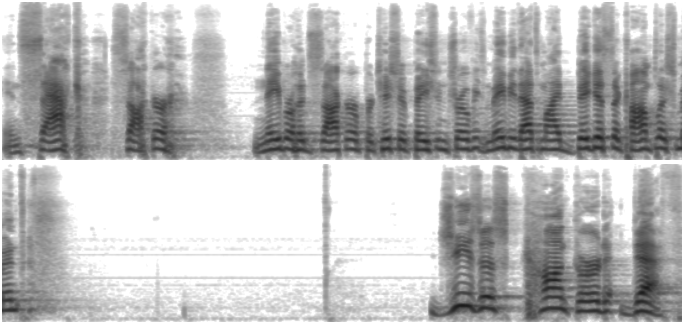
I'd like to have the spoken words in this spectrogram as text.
in sack soccer neighborhood soccer participation trophies. Maybe that's my biggest accomplishment. Jesus conquered death.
